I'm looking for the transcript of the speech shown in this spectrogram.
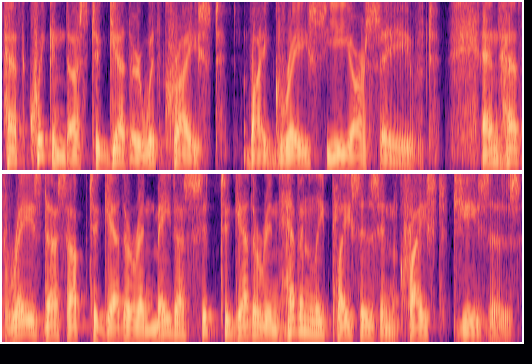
hath quickened us together with Christ. By grace ye are saved, and hath raised us up together and made us sit together in heavenly places in Christ Jesus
